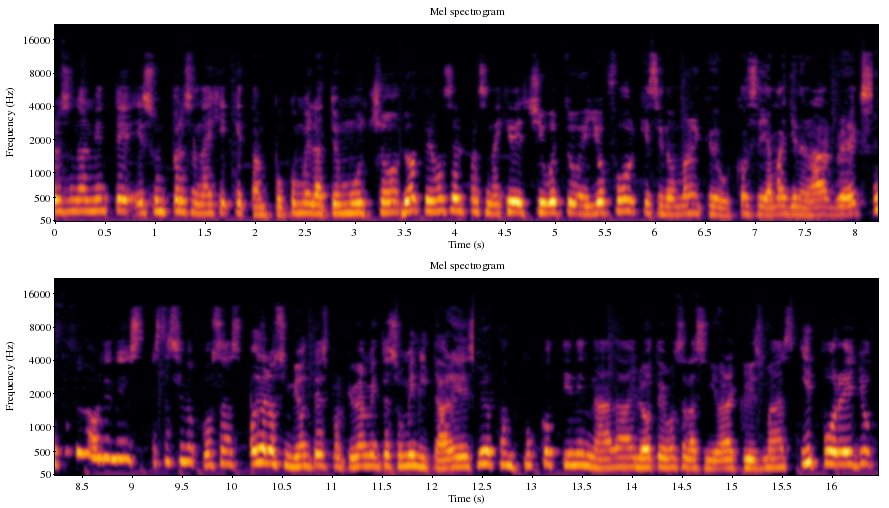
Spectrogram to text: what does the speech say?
Personalmente es un personaje que tampoco me lateó mucho. Luego tenemos el personaje de Chiwetel Ejiofor que se llama General Rex. Está haciendo órdenes, está haciendo cosas. Odia a los simbiontes porque obviamente son militares, pero tampoco tiene nada. Y luego tenemos a la señora Christmas. Y por ello,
